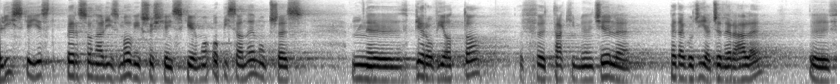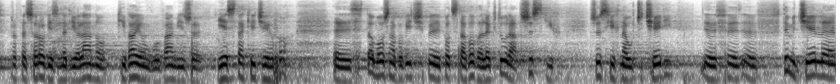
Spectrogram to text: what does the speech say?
bliskie jest personalizmowi chrześcijańskiemu opisanemu przez mm, Piero Viotto w takim dziele Pedagogia Generale. Y, Profesorowie z Mediolanu kiwają głowami, że jest takie dzieło. Y, To można powiedzieć podstawowa lektura wszystkich, wszystkich nauczycieli. W, w tym dziele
